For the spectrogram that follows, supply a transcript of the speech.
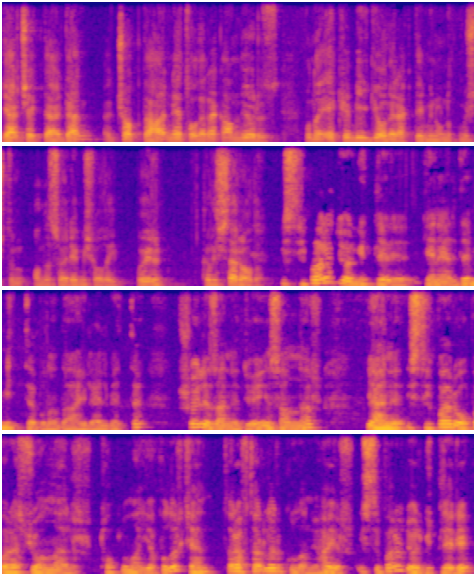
gerçeklerden çok daha net olarak anlıyoruz. Bunu ek ve bilgi olarak demin unutmuştum. Onu söylemiş olayım. Buyurun. Kılıçdaroğlu. İstihbarat örgütleri genelde MIT de buna dahil elbette. Şöyle zannediyor insanlar yani istihbari operasyonlar topluma yapılırken taraftarları kullanıyor. Hayır, istihbarat örgütleri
